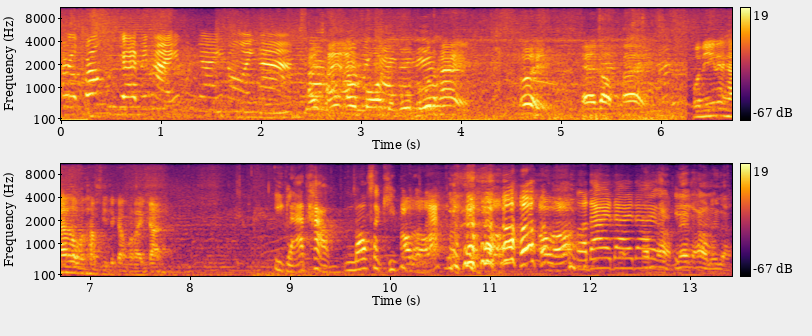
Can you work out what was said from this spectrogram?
เอากล้องคุณยายไปไหนคุณยายหน่อยค่ะใช้ใช้ไอโฟนกับบลูทูธให้เอ้ยแอร์ดรอปให้วันนี้นะครับเรามาทำกิจกรรมอะไรกัน อีกแล้วถามนอกสคริปต์อีกแล้วนะเอาเหรอเออได้ได้ได้ถามโอเค แรกเอาเลยเหรอ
